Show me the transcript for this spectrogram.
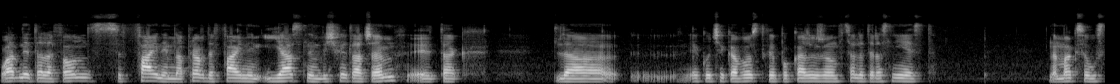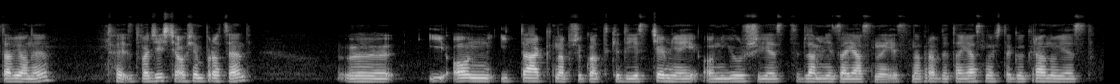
ładny telefon z fajnym, naprawdę fajnym i jasnym wyświetlaczem. Y, Tak dla, y, jako ciekawostkę pokażę, że on wcale teraz nie jest na maksa ustawiony. To jest 28%. Y, I on i tak na przykład, kiedy jest ciemniej, on już jest dla mnie za jasny. Jest naprawdę ta jasność tego ekranu jest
